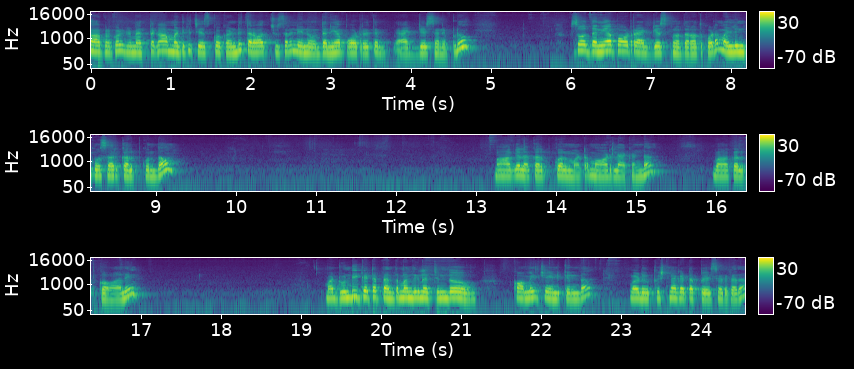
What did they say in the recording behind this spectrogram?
నాకు కూడా మెత్తగా మట్టికి చేసుకోకండి. తర్వాత చూసారా నేను ధనియా పౌడర్ అయితే యాడ్ చేశాను ఇప్పుడు. సో ధనియా పౌడర్ యాడ్ చేసుకున్న తర్వాత కూడా మళ్ళీ ఇంకోసారి కలుపుకుందాం. బాగా ఇలా కలుపుకోవాలన్నమాట. మాడు లేకుండా బాగా కలుపుకోవాలి. మా డుండి గెటప్ ఎంతమందికి నచ్చిందో కామెంట్ చేయండి కింద. వాడు కృష్ణ గెటప్ వేసాడు కదా.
